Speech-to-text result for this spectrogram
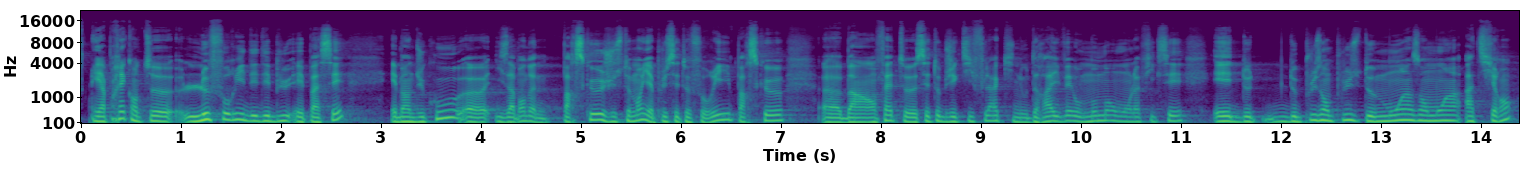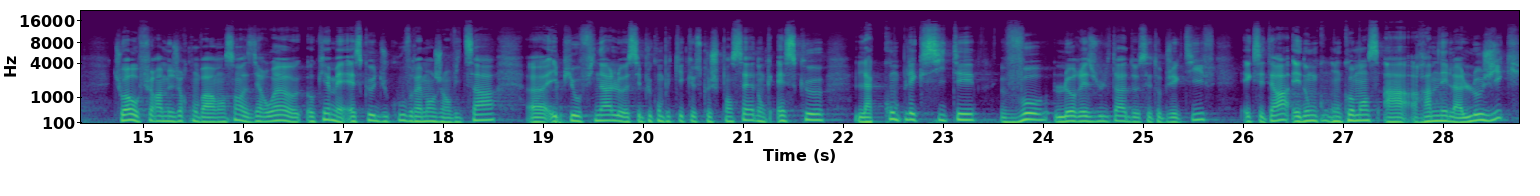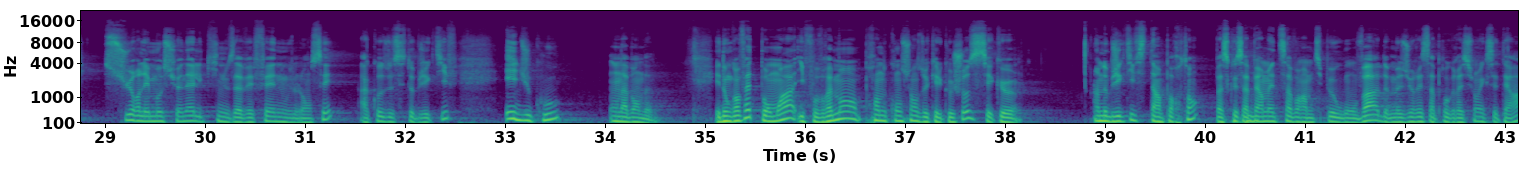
Et après, quand euh, l'euphorie des débuts est passée, et ben du coup euh, ils abandonnent parce que justement il y a plus cette euphorie parce que euh, ben en fait euh, cet objectif là qui nous drivait au moment où on l'a fixé est de, de plus en plus de moins en moins attirant tu vois, au fur et à mesure qu'on va avancer, on va se dire ouais, ok, mais est-ce que du coup vraiment j'ai envie de ça? Et puis au final, c'est plus compliqué que ce que je pensais. Donc est-ce que la complexité vaut le résultat de cet objectif, etc. Et donc on commence à ramener la logique sur l'émotionnel qui nous avait fait nous lancer à cause de cet objectif, et du coup, on abandonne. Et donc en fait, pour moi, il faut vraiment prendre conscience de quelque chose, c'est que un objectif, c'est important parce que ça Mm. permet de savoir un petit peu où on va, de mesurer sa progression, etc.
